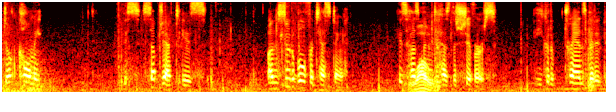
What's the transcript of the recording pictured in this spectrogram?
Don't call me. This subject is unsuitable for testing. His husband Wow. has the shivers. He could have transmitted.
